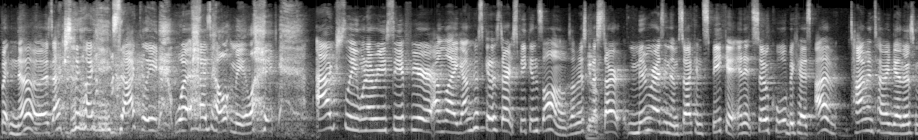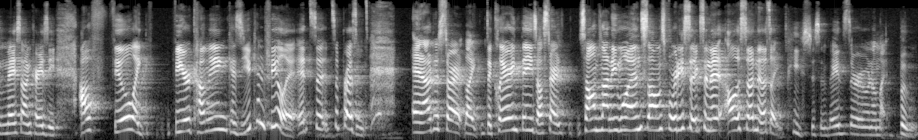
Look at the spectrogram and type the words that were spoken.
but no, it's actually like exactly what has helped me. Like, actually, whenever you see a fear, I'm like, I'm just gonna start speaking Psalms. I'm just gonna Yeah. start memorizing them so I can speak it. And it's so cool because I've, time and time again, this may sound crazy, I'll feel like fear coming because you can feel it. It's a, it's a presence. And I'll just start like declaring things. I'll start Psalms 91, Psalms 46, and it all of a sudden it's like peace just invades the room, and I'm like, boom.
